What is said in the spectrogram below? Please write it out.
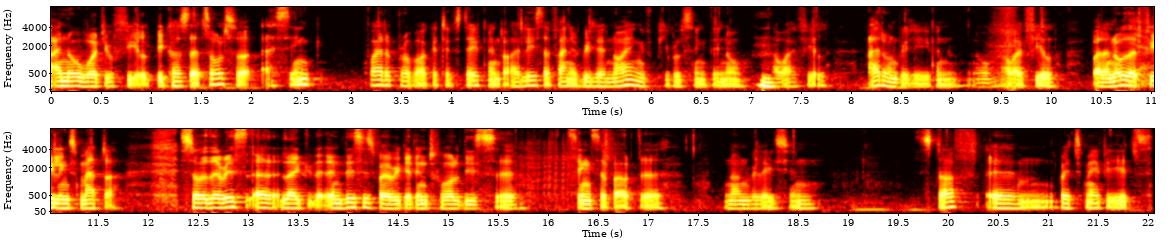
I know what you feel because that's also I think quite a provocative statement, or at least I find it really annoying if people think they know mm. how I feel. I don't really even know how I feel, but I know that yeah. feelings matter. So there is uh, like, and this is where we get into all these uh, things about the non-relation stuff, um, which maybe it's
